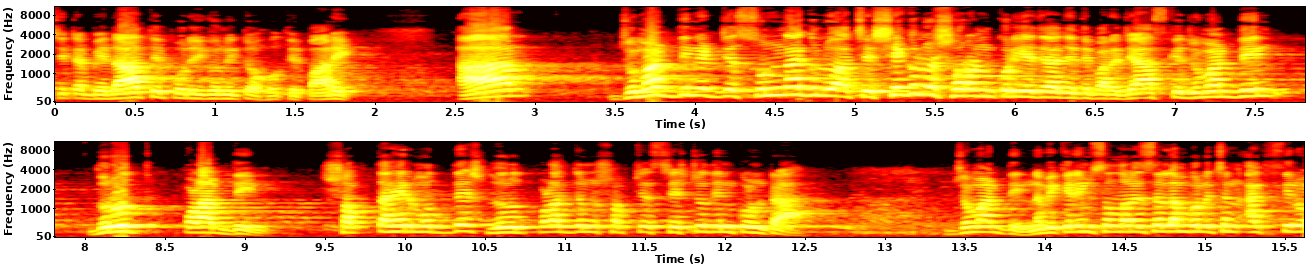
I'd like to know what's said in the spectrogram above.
সেটা বেদাতে পরিগণিত হতে পারে। আর জুমার দিনের যে সুন্নাগুলো আছে সেগুলো স্মরণ করিয়ে যাওয়া যেতে পারে। যে আজকে জুমার দিন, দুরুদ পড়ার দিন। সপ্তাহের মধ্যে দুরুদ পড়ার জন্য সবচেয়ে শ্রেষ্ঠ দিন কোনটা? জুমার দিন। নবী করিম আলাইহি সাল্লাম বলেছেন আকসিরু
